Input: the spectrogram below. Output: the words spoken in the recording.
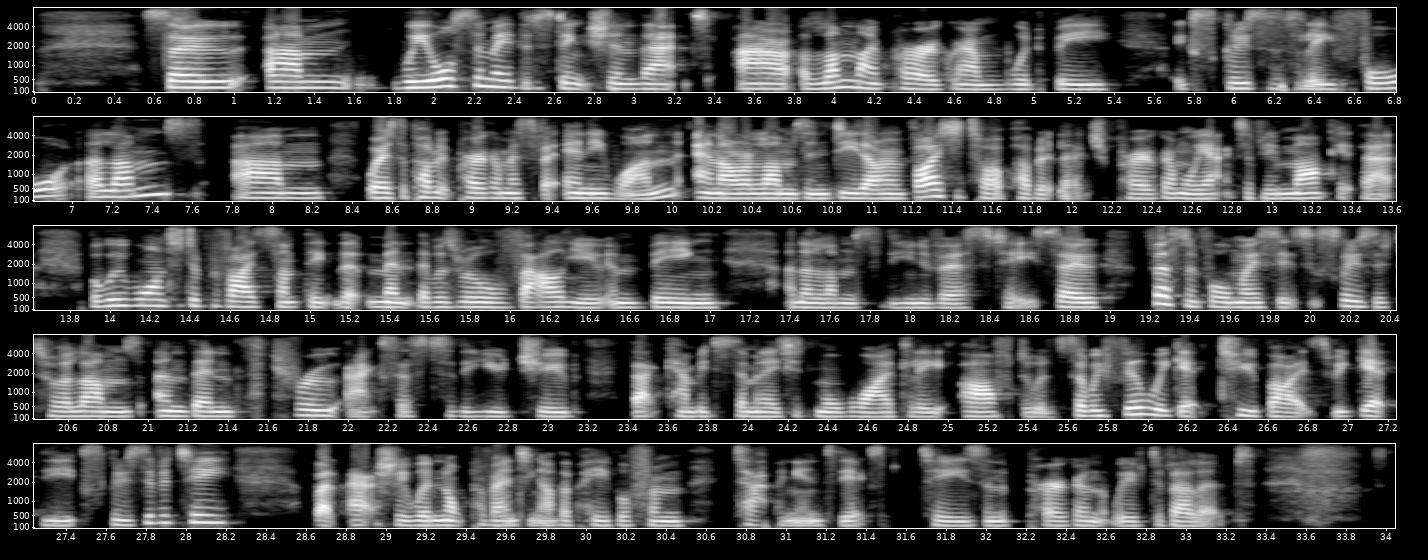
So um, we also made the distinction that our alumni program would be exclusively for alums, um, whereas the public program is for anyone. And our alums indeed are invited to our public lecture program. We actively market that, but we wanted to provide something that meant there was real value in being an alumnus of the university. So first and foremost, it's exclusive to alums, and then through access to the YouTube, that can be disseminated more widely afterwards. So we feel we get two bites. We get the exclusivity, but actually we're not preventing other people from tapping into the expertise and the program that we've developed.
